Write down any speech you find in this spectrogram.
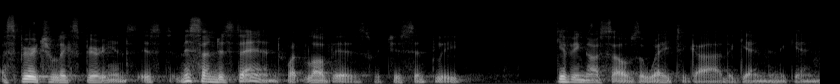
a spiritual experience is to misunderstand what love is, which is simply giving ourselves away to God again and again.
